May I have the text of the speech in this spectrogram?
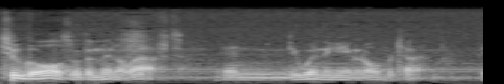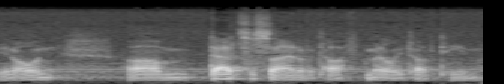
two goals with a minute left, and you win the game in overtime. You know, and um, that's a sign of a tough, mentally tough team.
